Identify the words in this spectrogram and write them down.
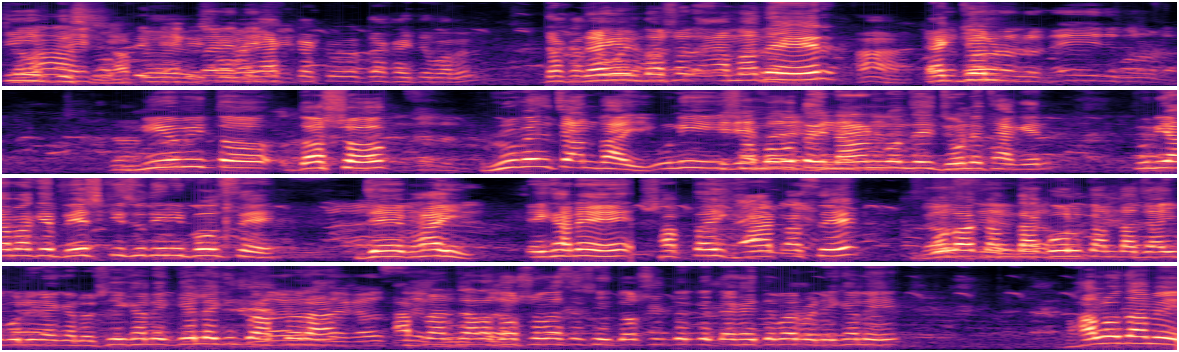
পিওর দেশি। আপনি সবাই একটা করে দেখাইতে পারেন। দেখান দেখেন দর্শক আমাদের হ্যাঁ একজন নিয়মিত দর্শক রুবেল চান ভাই উনি সম্ভবত এই নারায়ণগঞ্জে জোনে থাকেন। উনি আমাকে বেশ কিছুদিনই বলছে যে ভাই এখানে সাপ্তাহিক হাট আছে গোলাকান্দা গোলকান্দা যাই বলি না কেন সেখানে গেলে কিন্তু আপনারা আপনার যারা দর্শক আছে সেই দর্শকদেরকে দেখাইতে পারবেন। এখানে ভালো দামে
